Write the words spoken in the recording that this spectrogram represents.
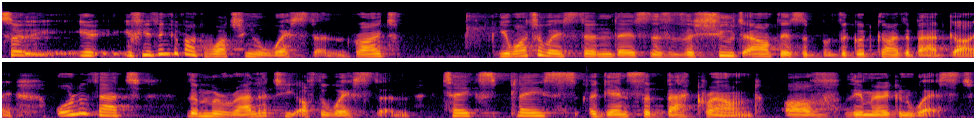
So if you think about watching a Western, right? You watch a Western, there's the, the shootout, there's the, the good guy, the bad guy. All of that the morality of the Western takes place against the background of the American West,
